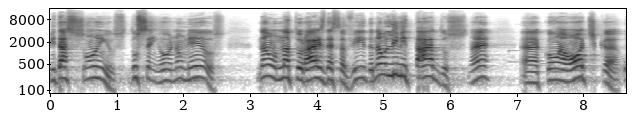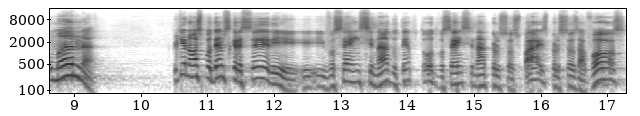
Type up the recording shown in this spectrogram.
me dá sonhos do Senhor, não meus, não naturais dessa vida, não limitados né, ah, com a ótica humana. Porque nós podemos crescer e, e, e, você é ensinado o tempo todo, você é ensinado pelos seus pais, pelos seus avós,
